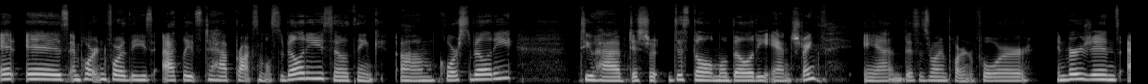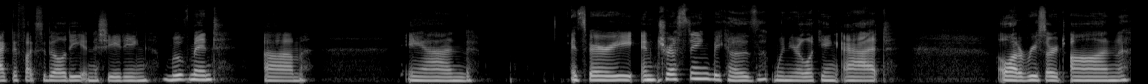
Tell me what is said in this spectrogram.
It is important for these athletes to have proximal stability, so think um, core stability, to have distal mobility and strength. And this is really important for inversions, active flexibility, initiating movement, um, and it's very interesting because when you're looking at a lot of research on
